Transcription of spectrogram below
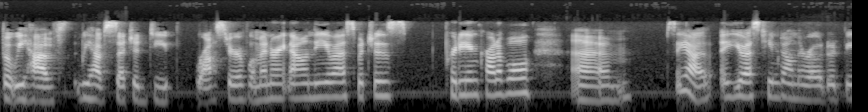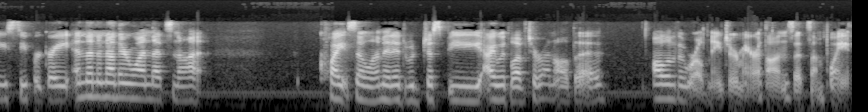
but we have, we have such a deep roster of women right now in the US, which is pretty incredible. Um, so yeah, a US team down the road would be super great. And then another one that's not quite so limited would just be I would love to run all the all of the world major marathons at some point.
